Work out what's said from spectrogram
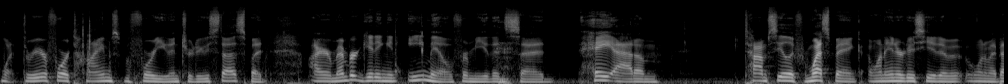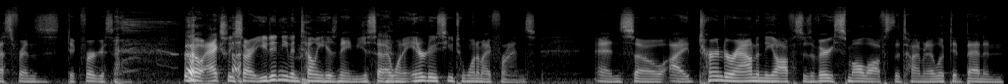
what three or four times before you introduced us, but I remember getting an email from you that said, "Hey, Adam." Tom Seelig from West Bank. I want to introduce you to one of my best friends, Dick Ferguson. No, actually, sorry, you didn't even tell me his name. You just said I want to introduce you to one of my friends. And so I turned around in the office. It was a very small office at the time, and I looked at Ben and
